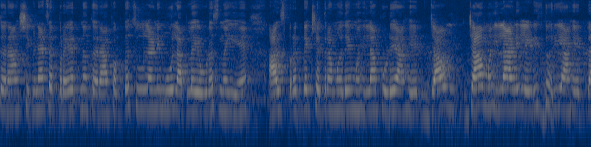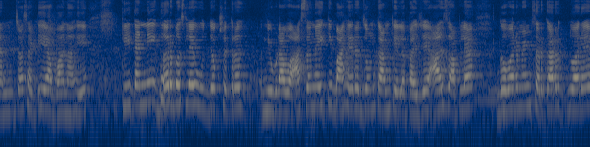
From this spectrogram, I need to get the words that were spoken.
करा शिकण्याचा प्रयत्न करा. फक्त चूल आणि मूल आपलं एवढंच नाही आहे आज प्रत्येक क्षेत्रामध्ये महिला पुढे आहेत. ज्या ज्या महिला आणि लेडीज घरी आहेत त्यांच्यासाठी आव्हान आहे की त्यांनी घर बसले उद्योग क्षेत्र निवडावं. असं नाही की बाहेरच जाऊन काम केलं पाहिजे. आज आपल्या गव्हर्नमेंट सरकारद्वारे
